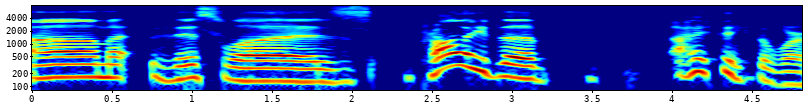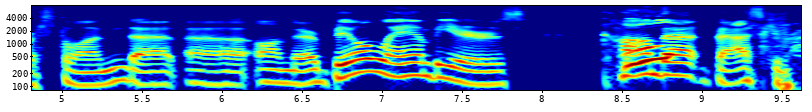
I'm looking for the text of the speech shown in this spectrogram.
Um, this was probably the, I think the worst one that uh on there. Bill Laimbeer's combat basketball.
